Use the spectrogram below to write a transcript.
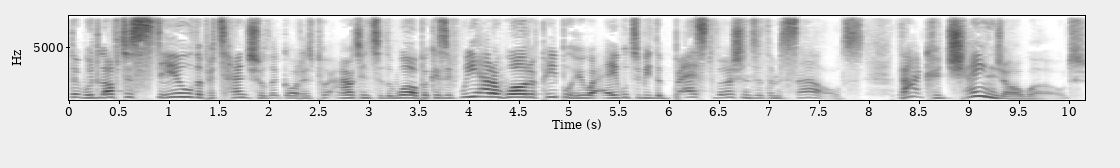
that would love to steal the potential that God has put out into the world. Because if we had a world of people who were able to be the best versions of themselves, that could change our world.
